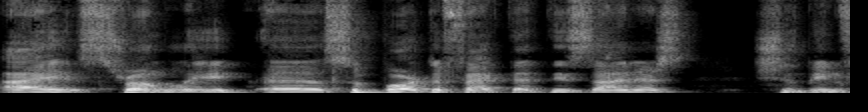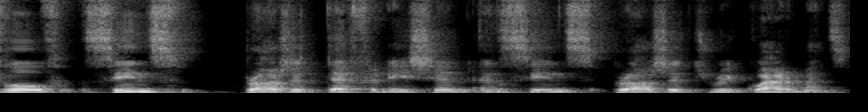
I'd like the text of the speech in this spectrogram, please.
I strongly uh, support the fact that designers should be involved since project definition and since project requirements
